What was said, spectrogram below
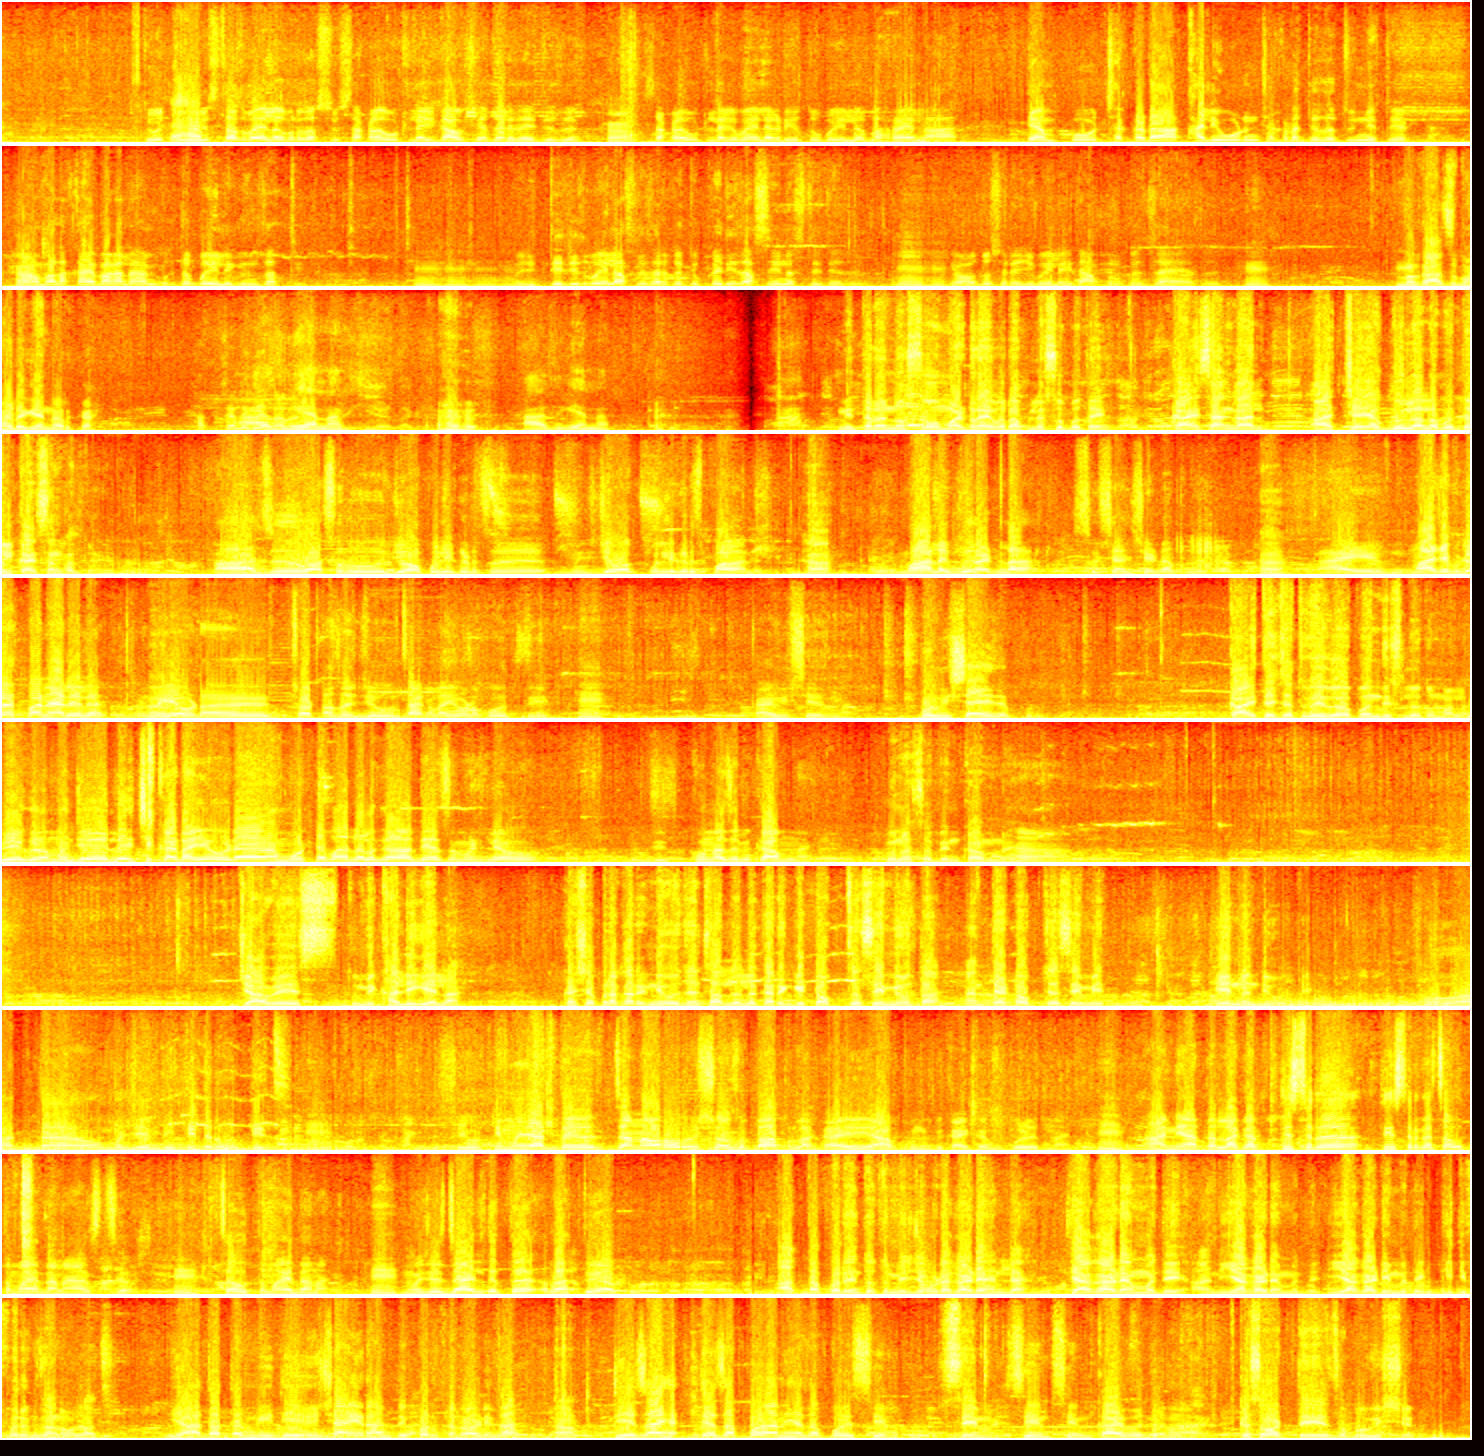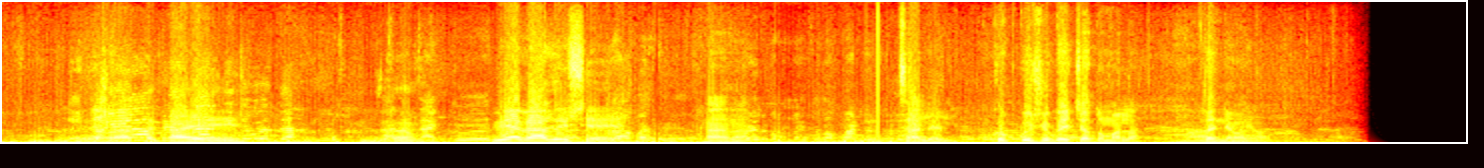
तो चोवीस तास बैलाबरोबर असतो सकाळी उठला की गाव शेजारी जायचं हा. त्याचं सकाळी उठला की बैलाकडे येतो बैल भरायला टेम्पो छकडा खाली ओढून छकडा त्याच्यातून नेतो हा. एकटा. आम्हाला काय बघायला आम्ही फक्त बैल घेऊन जातो म्हणजे त्याचीच बैल असल्यासारखं तो कधीच असं नसते त्याचं. किंवा दुसऱ्याची बैल आहे तर आपण कसं जायचं. मग आज भाडं घेणार का? आज घेणार आज घेणार. मित्रांनो सोमा ड्रायव्हर आपल्यासोबत आहे. काय सांगाल? आजच्या या गुलालाबद्दल काय सांगाल तुम्ही? आज वासरू जेव्हा पलीकडचं म्हणजे जेव्हा पलीकडच पळालं. हां. आणि मालक बिराडला सुशांत शेठ आपलं. हां. काय माझ्या डोळ्यात पाणी आलेलं. म्हणलं एवढा छोटासा जीव चांगला एवढा पोहोचते हं. काय विषयच नाही. भविष्य आहे पुढं. काय त्याच्यात वेगळं पण दिसलं तुम्हाला? वेगळं म्हणजे लय चिकाट आहे. एवढ्या मोठ्या बैलाला गळा द्यायचं म्हटल्यावर म्हणजे कोणाचं बी काम नाही. कुणाचं बिन काम नाही. हा. ज्यावेळेस तुम्ही खाली गेला कशा प्रकारे नियोजन चाललेलं कारण की टॉपचा सेमी होता आणि त्या टॉपच्या सेमीत हे नंदी होते. हो आता म्हणजे भीती तर होतीच. शेवटी म्हणजे आता जनावरावर विश्वास होता आपला काय आपण बी काय कमी पडत नाही. आणि आता लगात तिसरं तिसरं का चौथं मैदान आहे आजचं. चौथं मैदान आहे. म्हणजे जाईल तिथं राहतोय आपण. आतापर्यंत तुम्ही जेवढ्या गाड्या आणल्या त्या गाड्यामध्ये आणि या गाड्यामध्ये या गाडीमध्ये किती फरक जाणवला आज? यात आता मी ते शाहीर आणतोय. परतरवाडीचा त्याचा त्याचा पळ आणि ह्याचा पळ सेम सेम आहे. सेम सेम काय बदल नाही कसं वाटतंय याचं भविष्य? आता काय वेगळाच विषय आहे. हा ना? चालेल. खूप खूप शुभेच्छा तुम्हाला. धन्यवाद.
